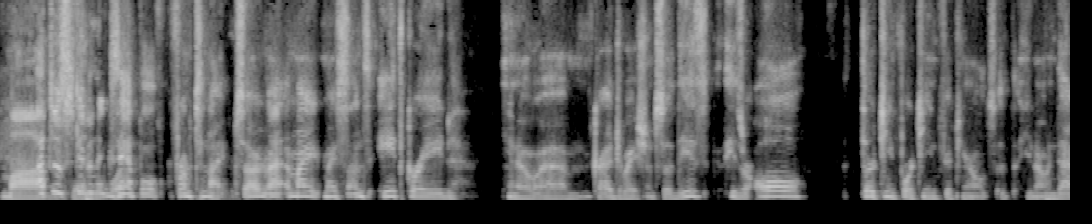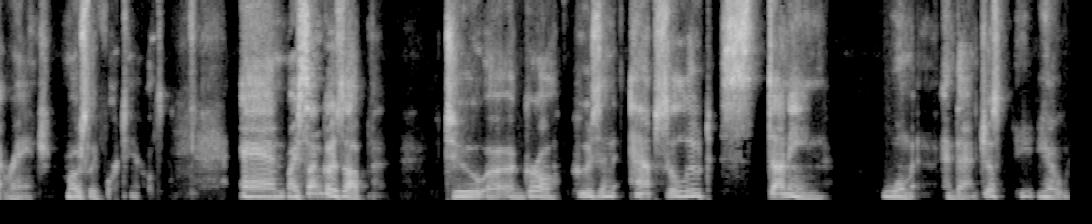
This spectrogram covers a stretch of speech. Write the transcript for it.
mobs. I'll just give an what- example from tonight. So my my, my son's eighth grade, you know, um, graduation. So these these are all 13, 14, 15 year olds, you know, in that range, mostly 14 year olds. And my son goes up to a girl who's an absolute stunning woman and that just you know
